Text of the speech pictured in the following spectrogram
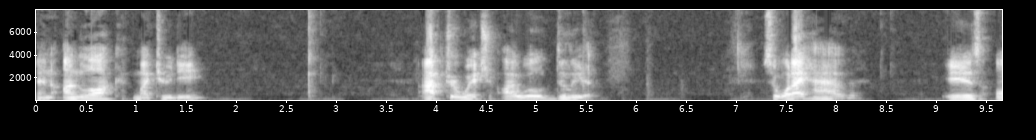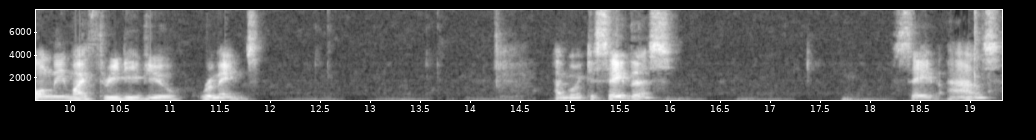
and unlock my 2D after which I will delete it. So what I have is only my 3D view remains. I'm going to save this, save as.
